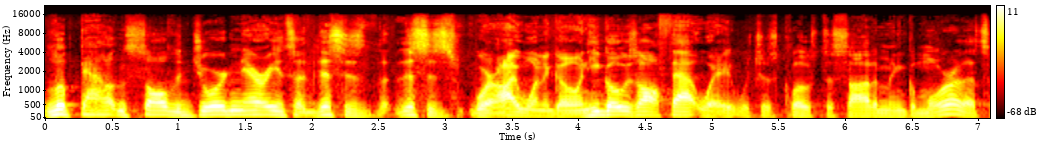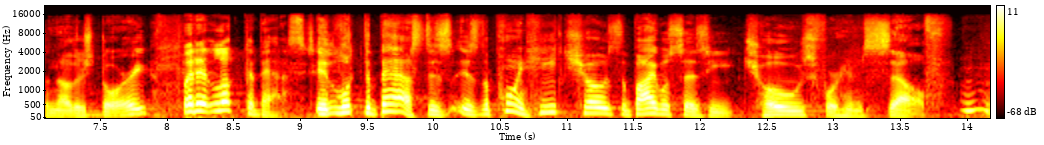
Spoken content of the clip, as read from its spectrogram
looked out and saw the Jordan area and said, This is, the, this is where I want to go. And he goes off that way, which is close to Sodom and Gomorrah. That's another story. But it looked the best. It looked the best, is, is the point. He chose, the Bible says he chose for himself. Hmm.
